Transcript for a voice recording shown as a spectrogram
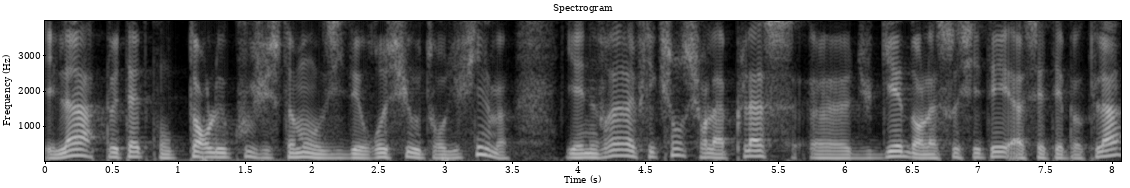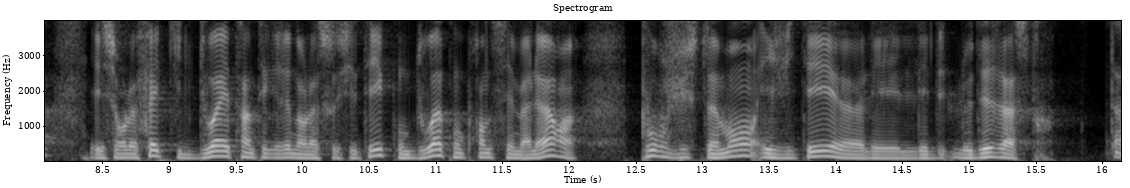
et là, peut-être qu'on tord le cou justement aux idées reçues autour du film. Il y a une vraie réflexion sur la place euh, du gay dans la société à cette époque-là, et sur le fait qu'il doit être intégré dans la société, qu'on doit comprendre ses malheurs pour justement éviter euh, le désastre. C'est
